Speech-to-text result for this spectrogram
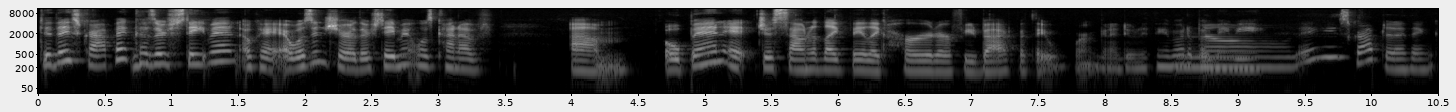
Did they scrap it? Because their statement. Okay, I wasn't sure. Their statement was kind of um open. It just sounded like they like heard our feedback, but they weren't gonna do anything about it. But maybe. They scrapped it i think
